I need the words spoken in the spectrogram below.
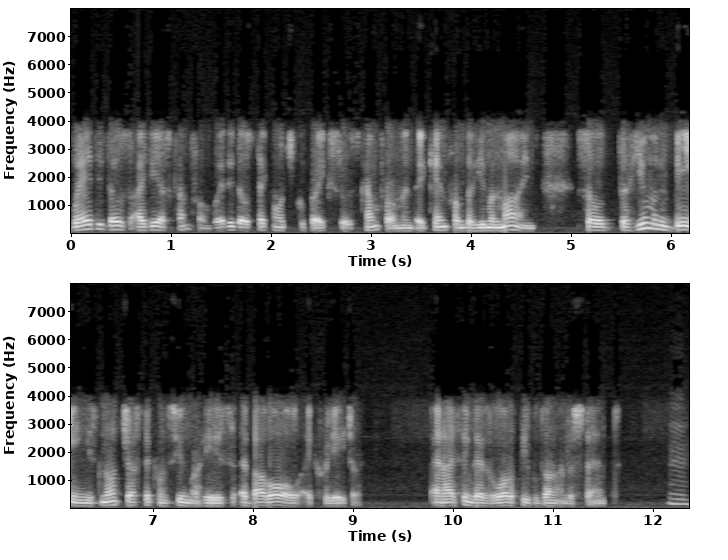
where did those ideas come from? Where did those technological breakthroughs come from? And they came from the human mind. So the human being is not just a consumer; he is above all a creator. And I think that a lot of people don't understand. Mm.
